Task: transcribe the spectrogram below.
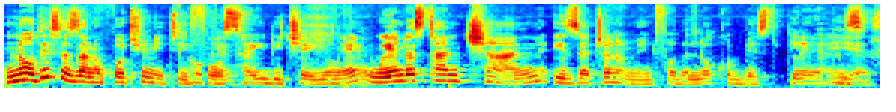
No, this is an opportunity okay. for. Saidi Cheyune. We understand Chan is a tournament for the local based players. Yes.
